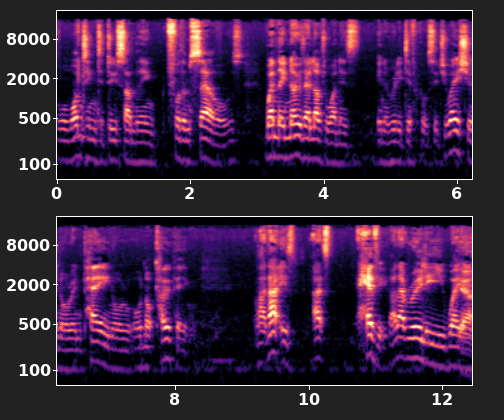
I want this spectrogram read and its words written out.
or wanting to do something for themselves when they know their loved one is in a really difficult situation or in pain or, or not coping like that is that's heavy. Like that really weighs Yeah.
